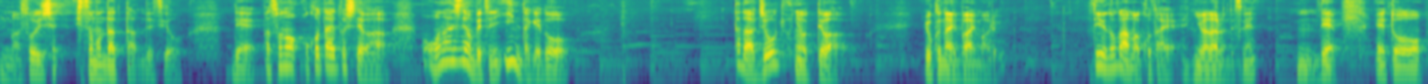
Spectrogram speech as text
まあ、そういう質問だったんですよ。で、まあ、そのお答えとしては同じでも別にいいんだけどただ状況によっては良くない場合もあるっていうのがまあ答えにはなるんですね。うん、で、えっ、ー、と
